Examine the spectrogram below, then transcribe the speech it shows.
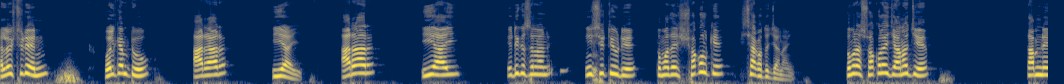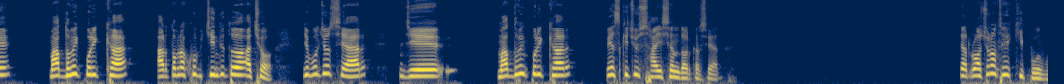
Hello student welcome to R R EI R R EI educational ইনস্টিটিউটে তোমাদের সকলকে স্বাগত জানাই। তোমরা সকলেই জানো যে সামনে মাধ্যমিক পরীক্ষা, আর তোমরা খুব চিন্তিত আছো যে বলছো, স্যার, যে মাধ্যমিক পরীক্ষার বেশ কিছু সাজেশন দরকার, স্যার। স্যার, রচনা থেকে কি পড়ব?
